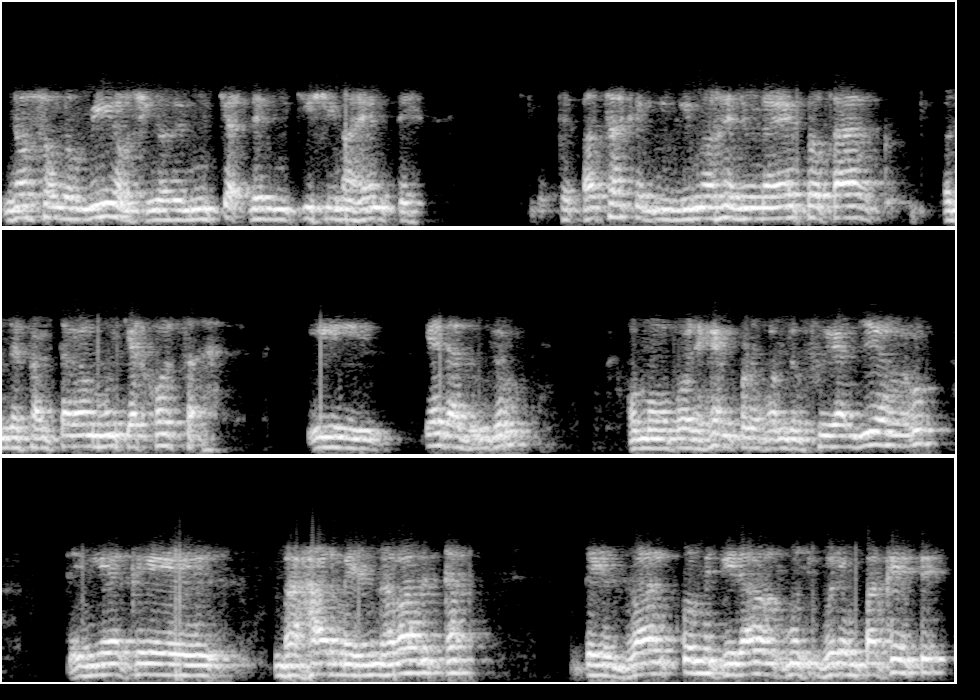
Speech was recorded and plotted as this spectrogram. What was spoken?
no solo mío, sino de, mucha, de muchísima gente. Lo que pasa es que vivimos en una época donde faltaban muchas cosas y era duro. Como por ejemplo, cuando fui al hierro, tenía que bajarme en una barca, del barco me tiraba como si fuera un paquete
